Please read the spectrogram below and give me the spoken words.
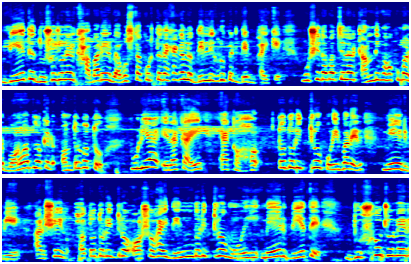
বিয়েতে দুশো জনের খাবারের ব্যবস্থা করতে দেখা গেল দিল্লি গ্রুপের দেব ভাইকে মুর্শিদাবাদ জেলার কান্দি মহকুমার বনোয়া ব্লকের অন্তর্গত পুলিয়া এলাকায় এক হতদরিদ্র পরিবারের মেয়ের বিয়ে। আর সেই হতদরিদ্র, অসহায়, দিনদরিদ্র মেয়ের বিয়েতে দুশো জনের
